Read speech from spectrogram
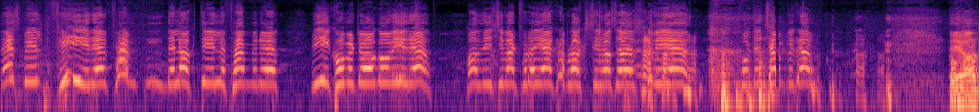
Det er spilt 4-15. Det er lagt til fem minutter. Vi kommer til å gå videre! Hadde det ikke vært for det jækla plaksinga, så skulle vi fått en kjempeklem! Kan vel,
